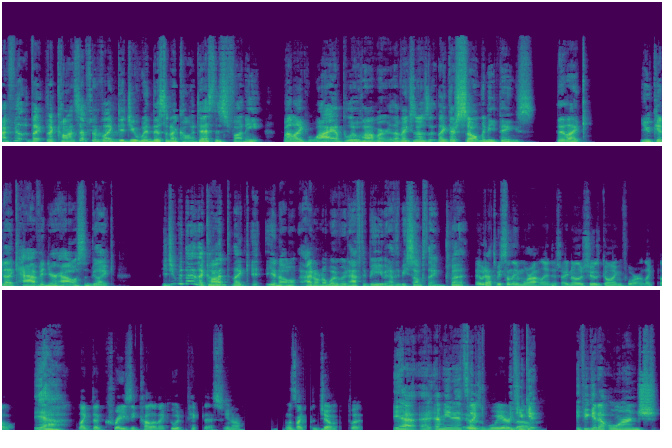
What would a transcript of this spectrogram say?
I feel like the concept of like, did you win this in a contest is funny, but like, why a blue Hummer? That makes no sense. Like, there's so many things that like you could like have in your house and be like, did you win that in the con? Like, it, you know, I don't know what it would have to be. It would have to be something, but It would have to be something more outlandish. I know that she was going for like the yeah, like the crazy color. Like who would pick this? You know, was like the joke. But yeah. I, I mean, it's it like weird. if though. you get if you get an orange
